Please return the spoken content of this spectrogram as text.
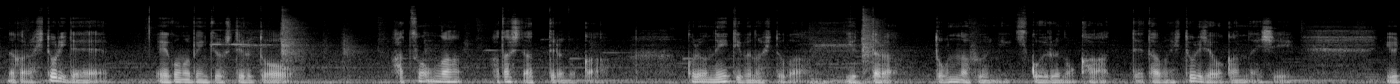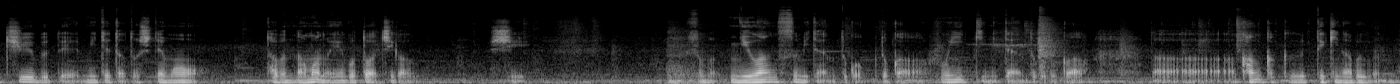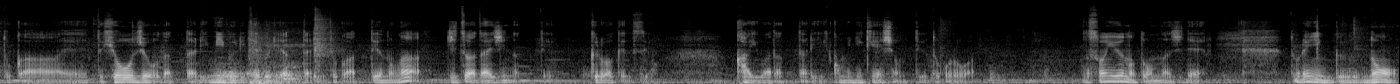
だから一人で英語の勉強してると発音が果たして合ってるのかこれをネイティブの人が言ったらどんな風に聞こえるのかって多分一人じゃ分かんないし YouTube で見てたとしても多分生の英語とは違うしそのニュアンスみたいなとことか雰囲気みたいなとことかあ感覚的な部分とか、えー、と表情だったり身振り手振りだったりとかっていうのが実は大事になってくるわけですよ。会話だったりコミュニケーションっていうところは。そういうのと同じでトレーニングの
